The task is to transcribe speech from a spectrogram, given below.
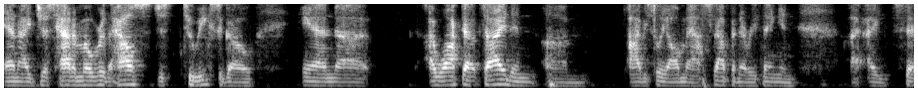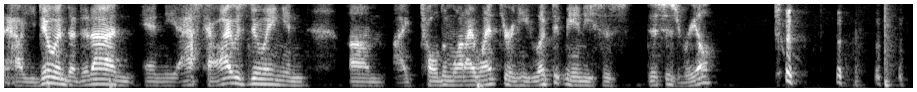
and I just had him over the house just two weeks ago, and uh, I walked outside and um, obviously all masked up and everything, and I, I said, "How you doing?" Da da da, and, and he asked how I was doing, and um, I told him what I went through, and he looked at me and he says, "This is real.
